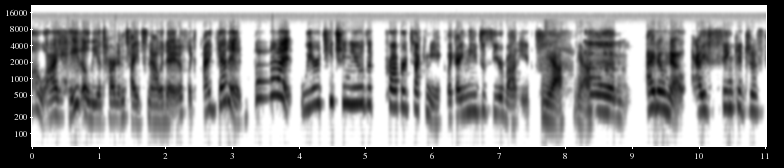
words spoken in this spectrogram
oh, I hate a leotard and tights nowadays. Like, I get it, but we are teaching you the proper technique. Like, I need to see your body. Yeah, yeah. Um, I don't know. I think it just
